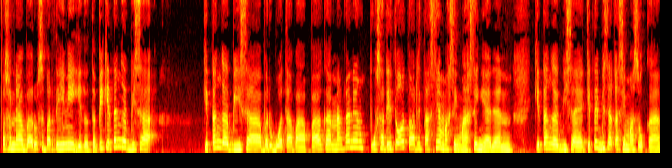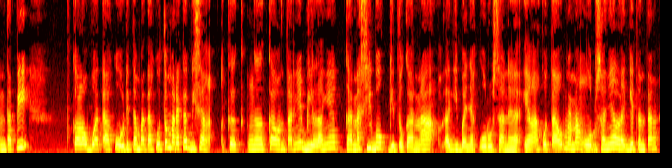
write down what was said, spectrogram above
personel baru seperti ini gitu. Tapi kita nggak bisa kita nggak bisa berbuat apa-apa karena kan yang pusat itu otoritasnya masing-masing ya. Dan kita nggak bisa ya kita bisa kasih masukan tapi kalau buat aku di tempat aku tuh mereka bisa ke nge-counternya bilangnya karena sibuk gitu karena lagi banyak urusan ya. Yang aku tahu memang urusannya lagi tentang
